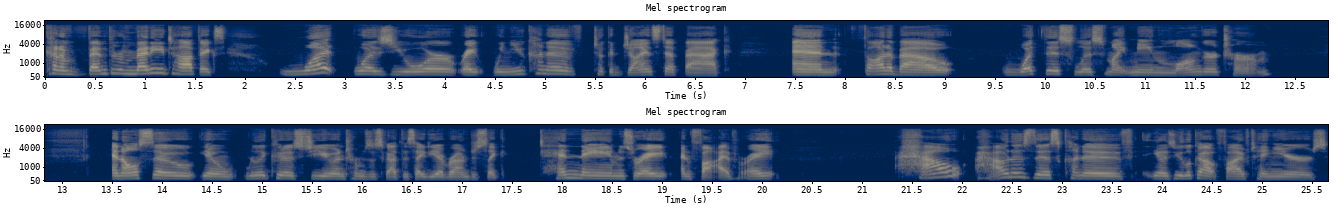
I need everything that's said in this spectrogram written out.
kind of been through many topics. What was your right when you kind of took a giant step back and thought about what this list might mean longer term and also you know really kudos to you in terms of scott this idea around just like 10 names right and five right how how does this kind of you know as you look out five ten years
